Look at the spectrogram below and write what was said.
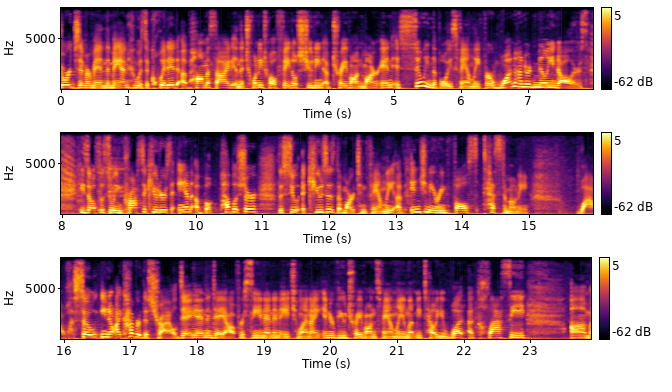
George Zimmerman, the man who was acquitted of homicide in the 2012 fatal shooting of Trayvon Martin, is suing the boy's family for $100 million. He's also suing prosecutors and a book publisher. The suit accuses the Martin family of engineering false testimony. Wow. So, you know, I covered this trial day in and day out for CNN and HLN. I interviewed Trayvon's family, and let me tell you what a classy, um,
